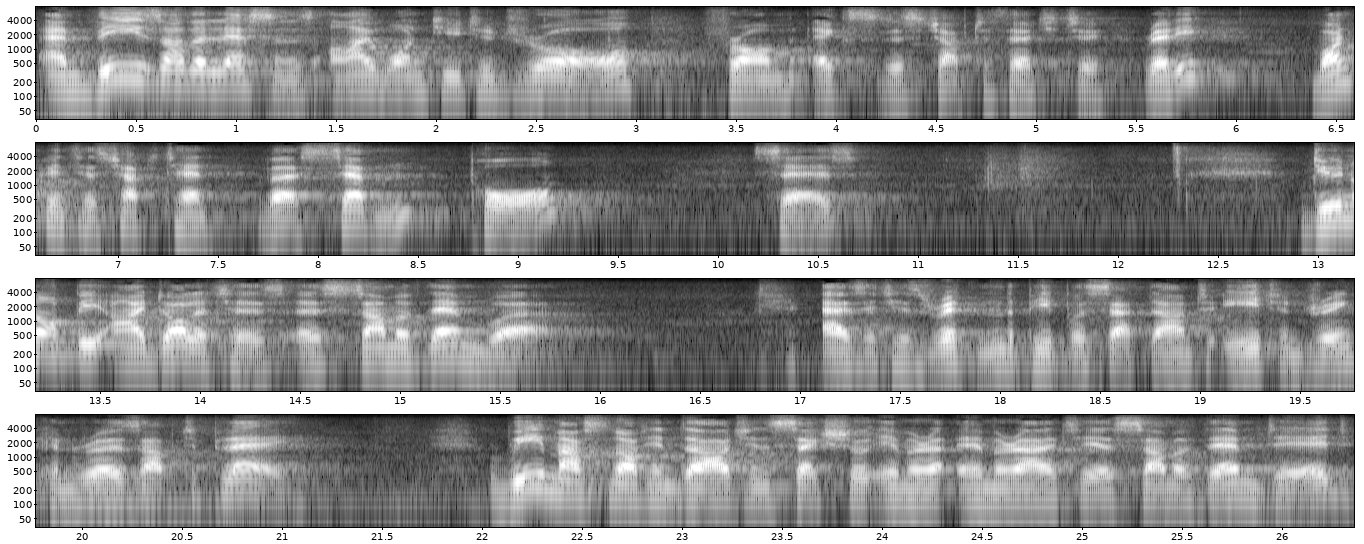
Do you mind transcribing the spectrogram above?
And these are the lessons I want you to draw from Exodus chapter 32. Ready? 1 Corinthians chapter 10, verse 7, Paul says, Do not be idolaters as some of them were. As it is written, the people sat down to eat and drink and rose up to play. We must not indulge in sexual immorality as some of them did,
